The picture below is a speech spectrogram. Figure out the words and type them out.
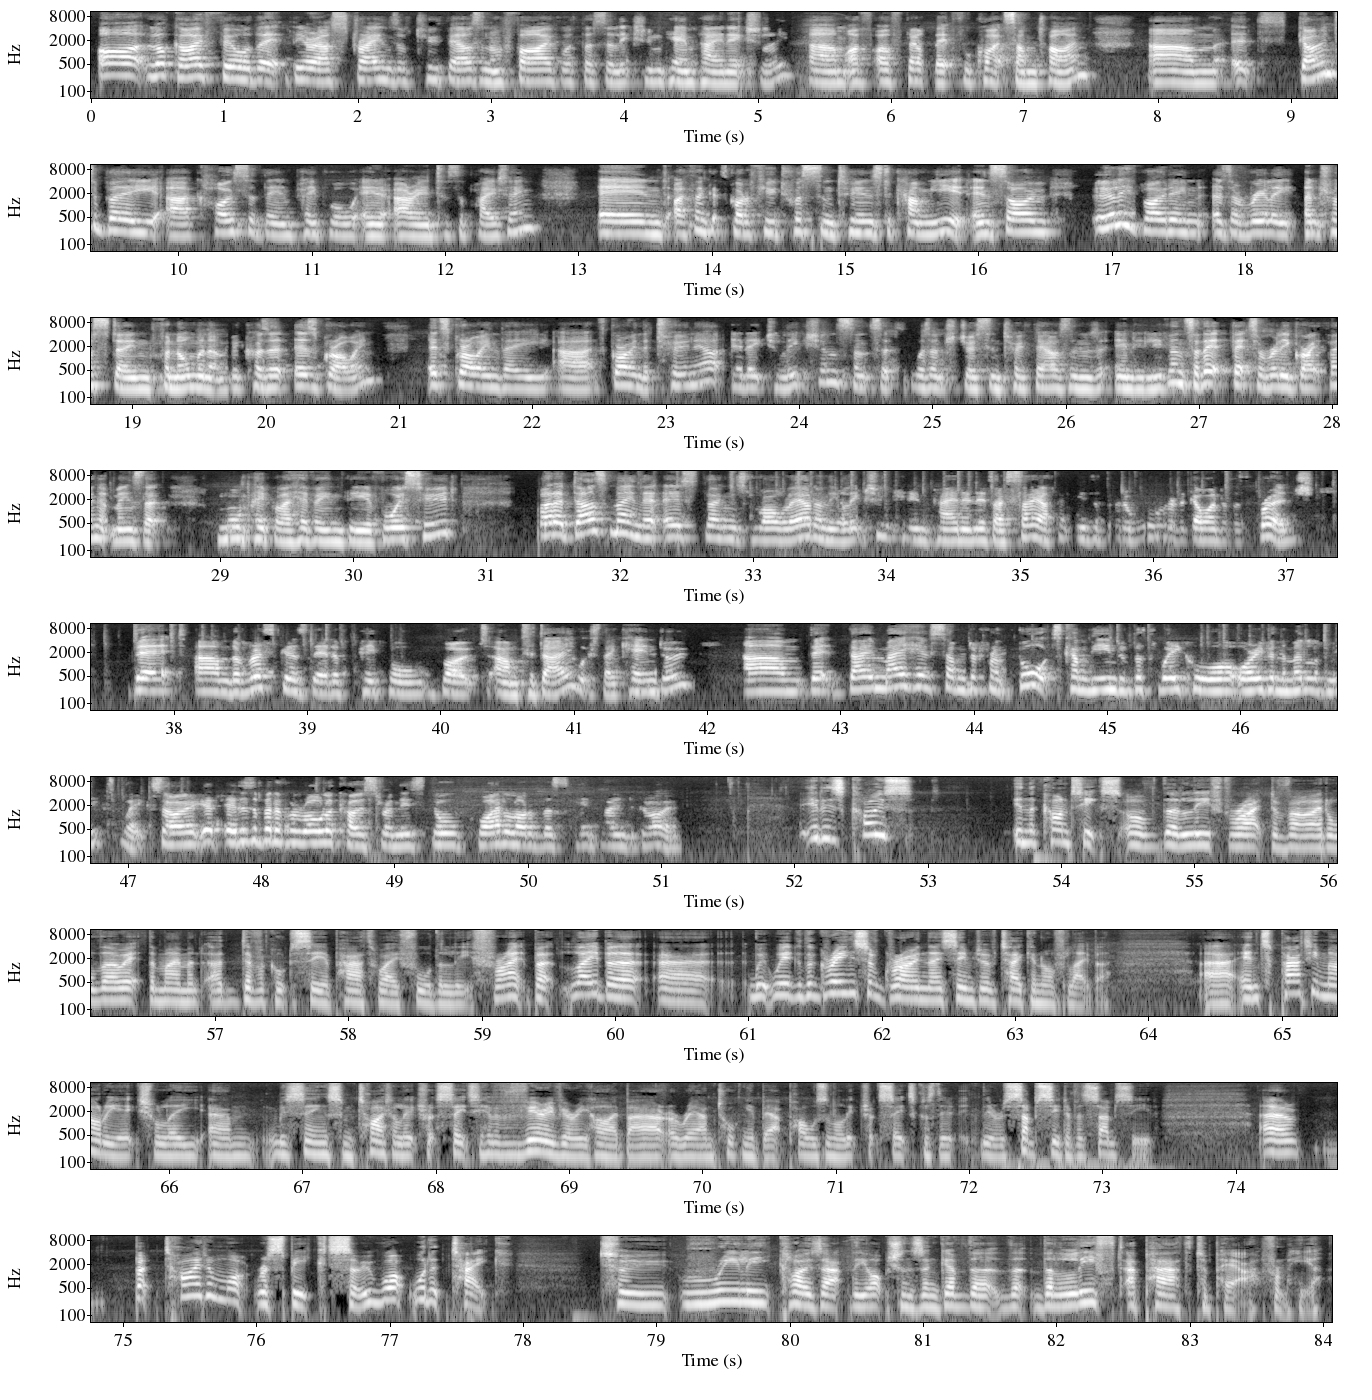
Oh, look, I feel that there are strains of 2005 with this election campaign, actually. Um, I've, I've, felt that for quite some time. Um, it's going to be uh, closer than people are anticipating. And I think it's got a few twists and turns to come yet. And so early voting is a really interesting phenomenon because it is growing. It's growing the uh, it's growing the turnout at each election since it was introduced in 2011. So that that's a really great thing. It means that more people are having their voice heard. But it does mean that as things roll out in the election campaign, and as I say, I think there's a bit of water to go under this bridge, that um, the risk is that if people vote um, today, which they can do, um, that they may have some different thoughts come the end of this week or, or even the middle of next week. So it, it is a bit of a roller coaster, and there's still quite a lot of this campaign to go. It is close in the context of the left right divide, although at the moment are difficult to see a pathway for the left, right? But Labour, uh, where the Greens have grown, they seem to have taken off Labour. Uh, and Te Pāti Māori, actually, um, we're seeing some tight electorate seats. You have a very, very high bar around talking about polls and electorate seats because they're, they're, a subset of a subset. Uh, but tight in what respect, Sue? What would it take to really close up the options and give the, the, the left a path to power from here?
